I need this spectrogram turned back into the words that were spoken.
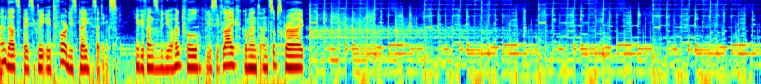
And that's basically it for display settings. If you find this video helpful, please leave like, comment and subscribe.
